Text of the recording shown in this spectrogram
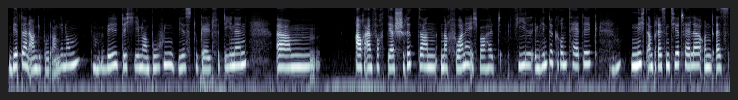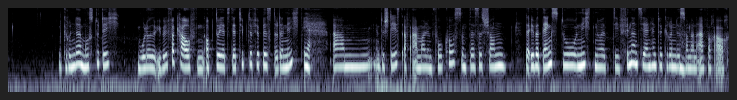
wird dein Angebot angenommen? Will dich jemand buchen? Wirst du Geld verdienen? Ähm, auch einfach der Schritt dann nach vorne. Ich war halt viel im Hintergrund tätig, mhm. nicht am Präsentierteller und als Gründer musst du dich wohl oder übel verkaufen, ob du jetzt der Typ dafür bist oder nicht. Ja. Ähm, du stehst auf einmal im Fokus und das ist schon, da überdenkst du nicht nur die finanziellen Hintergründe, mhm. sondern einfach auch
